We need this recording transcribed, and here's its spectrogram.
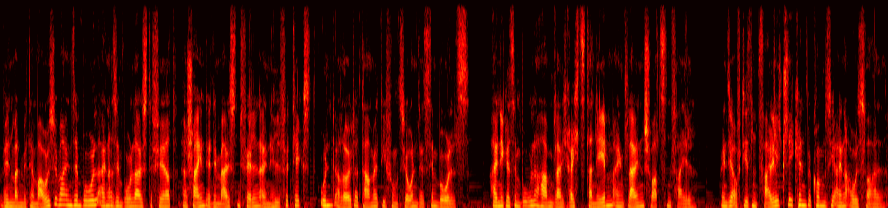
Wenn man mit der Maus über ein Symbol einer Symbolleiste fährt, erscheint in den meisten Fällen ein Hilfetext und erläutert damit die Funktion des Symbols. Einige Symbole haben gleich rechts daneben einen kleinen schwarzen Pfeil. Wenn Sie auf diesen Pfeil klicken, bekommen Sie eine Auswahl.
